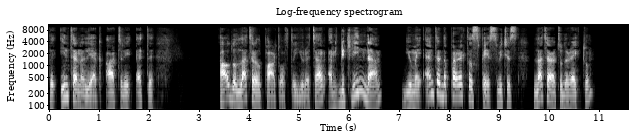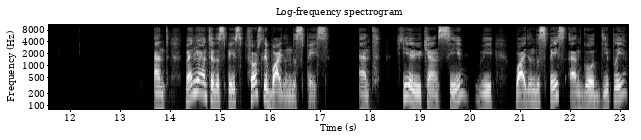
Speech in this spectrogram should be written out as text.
the internal iliac artery at the caudolateral part of the ureter, and between them, you may enter the pararectal space, which is lateral to the rectum. And when you enter the space, firstly widen the space. And here you can see we widen the space and go deeply.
